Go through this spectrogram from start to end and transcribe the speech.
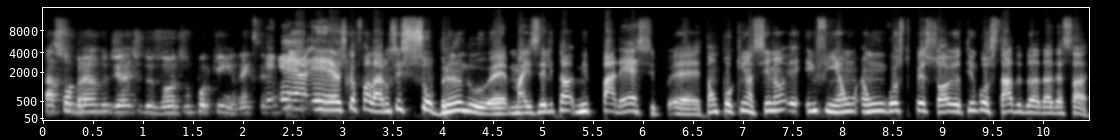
tá sobrando diante dos outros um pouquinho, né? Que seja um pouquinho. É, é, é isso que eu ia falar. Não sei se sobrando, é, mas ele tá, me parece, é, tá um pouquinho acima. É, Enfim, é um, é um gosto pessoal. Eu tenho gostado da, da- dessa,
